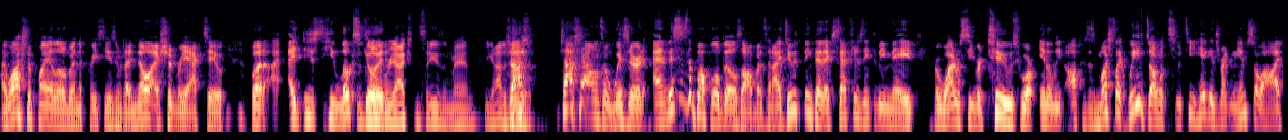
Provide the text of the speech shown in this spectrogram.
I watched him play a little bit in the preseason, which I know I shouldn't react to, but I, I just he looks It's good. reaction season, man. You got to Josh do it. Josh Allen's a wizard, and this is the Buffalo Bills offense. And I do think that exceptions need to be made for wide receiver twos who are in elite offenses, much like we've done with, Tee Higgins ranking him so high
